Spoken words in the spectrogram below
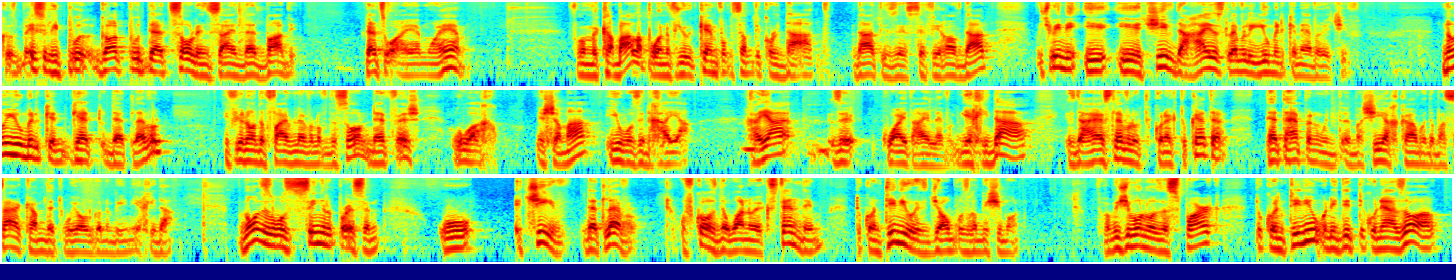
because basically put, God put that soul inside that body. That's why I am who I am. From a Kabbalah point of view, it came from something called Da'at. Da'at is a Sephirah of Da'at, which means he, he achieved the highest level a human can ever achieve. No human can get to that level. If you know the five level of the soul, Nefesh, Ruach, Neshama, he was in Chaya. Chaya is a quite high level. Yechidah is the highest level to connect to Keter. That happened with the Mashiach come, with the Messiah come, that we're all going to be in Yechidah. Moses was a single person who achieved that level. Of course, the one who extended him to continue his job was Rabbi Shimon. So Rabbi Shimon was a spark to continue when he did Tikkunei HaZohar.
